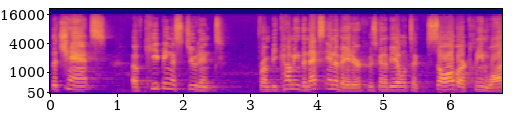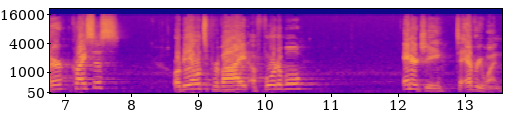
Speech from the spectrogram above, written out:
the chance of keeping a student from becoming the next innovator who's going to be able to solve our clean water crisis or be able to provide affordable energy to everyone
